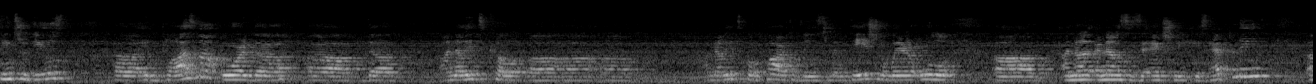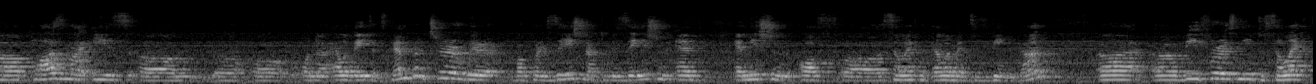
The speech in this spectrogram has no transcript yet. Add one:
introduced uh, in plasma or the, uh, the analytical, uh, uh, analytical part of the instrumentation where all uh, anal analysis actually is happening. plasma is um, on an elevated temperature where vaporization, atomization, and emission of uh, selected elements is being done. Uh, uh, we first need to select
